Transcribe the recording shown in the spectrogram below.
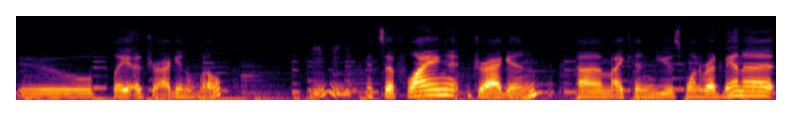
to play a dragon whelp. It's a flying dragon. Um, I can use one red mana,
